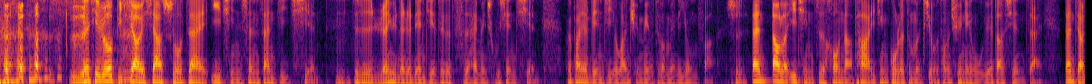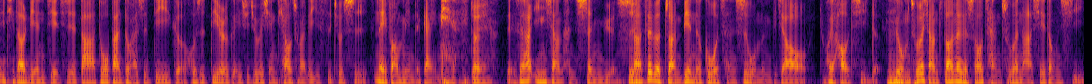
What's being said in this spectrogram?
是。而且如果比较一下，说在疫情升三级前，嗯，就是人与人的连接这个词还没出现前，会发现连接完全没有这方面的用法。是，但到了疫情之后，哪怕已经过了这么久，从去年五月到现在，但只要一提到连接，其实大家多半都还是第一个或是。第二个也许就会先跳出来的意思，就是那方面的概念。对 对，所以它影响很深远。是那这个转变的过程，是我们比较会好奇的。嗯、所以，我们除了想知道那个时候产出了哪些东西，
